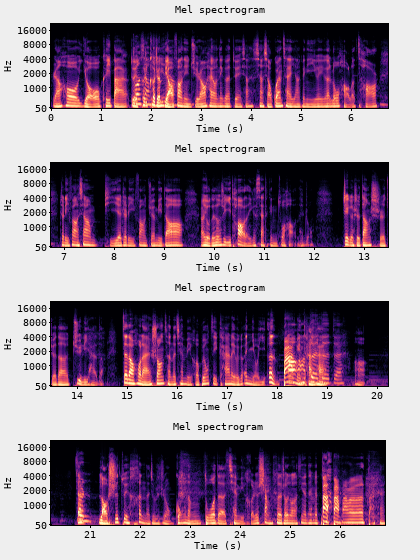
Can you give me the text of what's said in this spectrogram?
然后有可以把对课课程表放进去，然后还有那个对像像小棺材一样，给你一个一个搂好了槽儿，这里放橡皮，这里放卷笔刀，然后有的都是一套的一个 set 给你做好的那种。这个是当时觉得巨厉害的。再到后来，双层的铅笔盒不用自己开了，有一个按钮一摁，叭给你弹开。对对对啊。就是老师最恨的就是这种功能多的铅笔盒，就上课的时候老听见他们叭叭叭叭叭打开，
